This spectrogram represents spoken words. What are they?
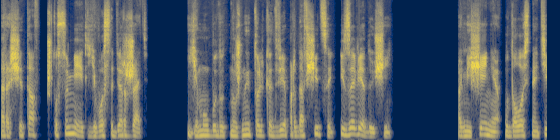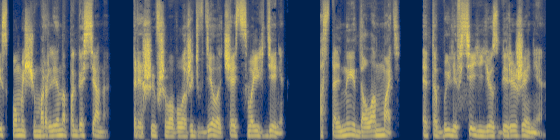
рассчитав, что сумеет его содержать. Ему будут нужны только две продавщицы и заведующий. Помещение удалось найти с помощью Марлена Погосяна, решившего вложить в дело часть своих денег. Остальные дала мать, это были все ее сбережения.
